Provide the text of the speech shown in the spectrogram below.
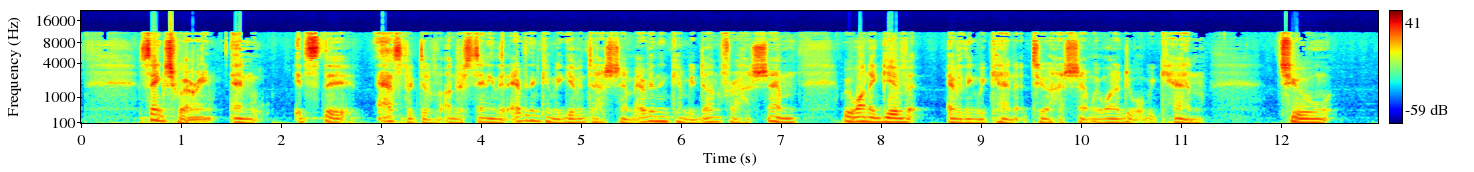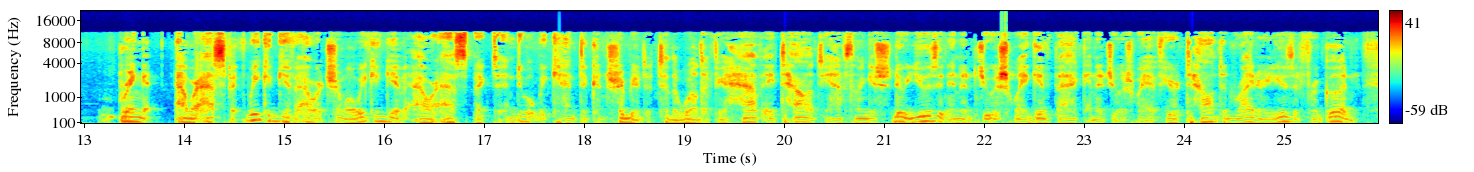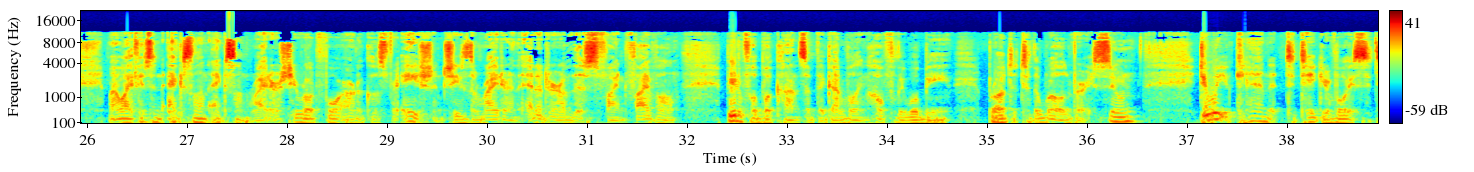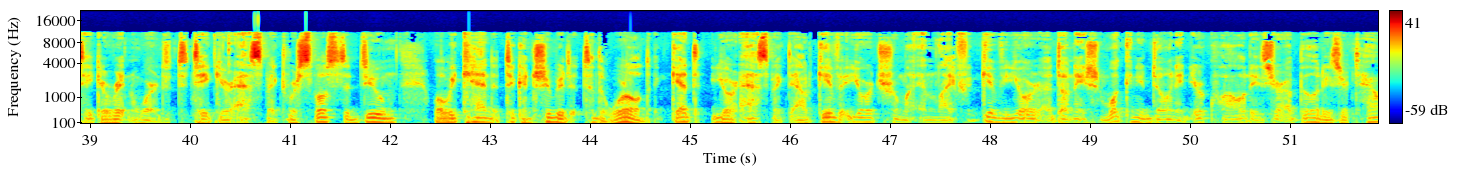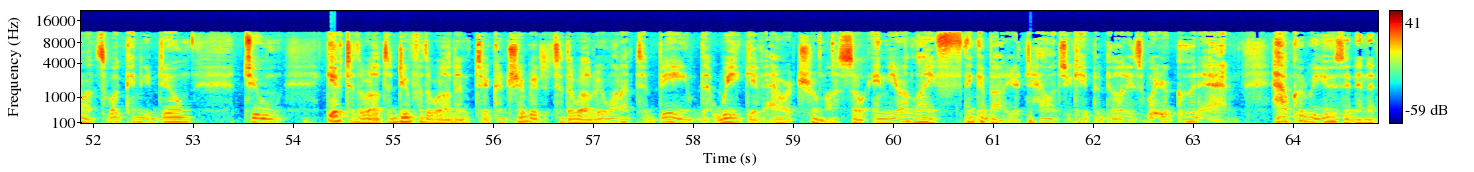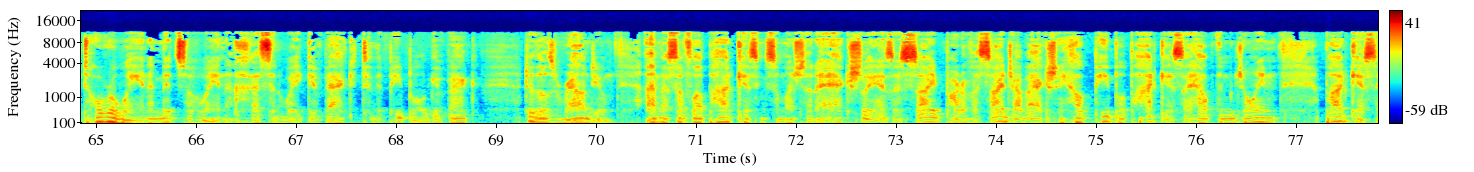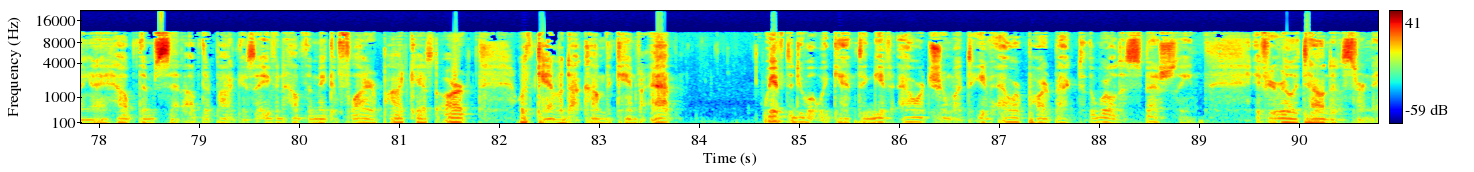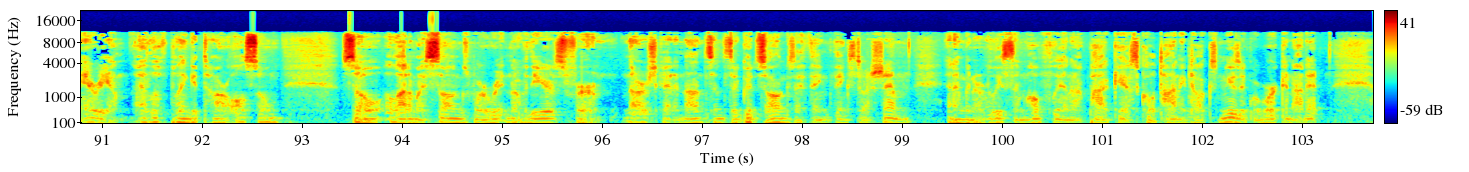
sanctuary. And it's the aspect of understanding that everything can be given to Hashem, everything can be done for Hashem. We want to give everything we can to Hashem. We want to do what we can to bring our aspect. We could give our truma, we could give our aspect and do what we can to contribute to the world. If you have a talent, you have something you should do, use it in a Jewish way, give back in a Jewish way. If you're a talented writer, use it for good. My wife is an excellent, excellent writer. She wrote four articles for Aish, and she's the writer and the editor of this fine five beautiful book concept that God willing, hopefully will be brought to the world very soon. Do what you can to take your voice, to take your written word, to take your aspect. We're supposed to do what we can to contribute to the world. Get your aspect out. Give your truma in life. Give your uh, donation. What can you donate? Your qualities, your abilities, your talents. What can you do to give to the world, to do for the world, and to contribute to the world? We want it to be that we give our truma. So in your life, think about your talents, your capabilities, what you're good at. How could we use it in a Torah way, in a mitzvah way, in a chesed way? Give back to the people. Give back to those around you. I myself love podcasting so much that I actually, as a side part of a side job, I actually help people podcast. I help them join podcasting. I help them set up their podcast. I even help them make a flyer podcast art with Canva.com, the Canva app. We have to do what we can to give our truma, to give our part back to the world, especially if you're really talented in a certain area. I love playing guitar also, so a lot of my songs were written over the years for Narish kind of nonsense. They're good songs, I think, thanks to Hashem. And I'm going to release them hopefully on a podcast called Tani Talks Music. We're working on it.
